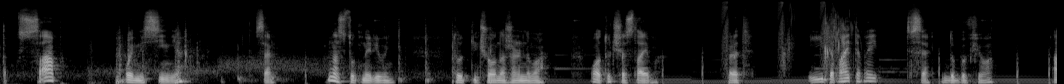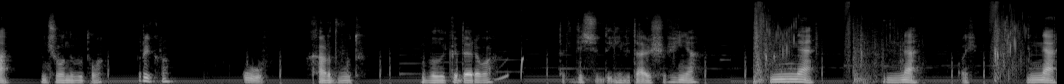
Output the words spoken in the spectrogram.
Так, сап. Ой, насіння. Все. Наступний рівень. Тут нічого, на жаль, нема. О, тут ще слайм. Вперед. І давай, давай. Все, добив його. А, нічого не випало. Прикро. У, хардвуд. Велике дерево. Так іди сюди, літаюча фігня. Не. Не. Ой. Не.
